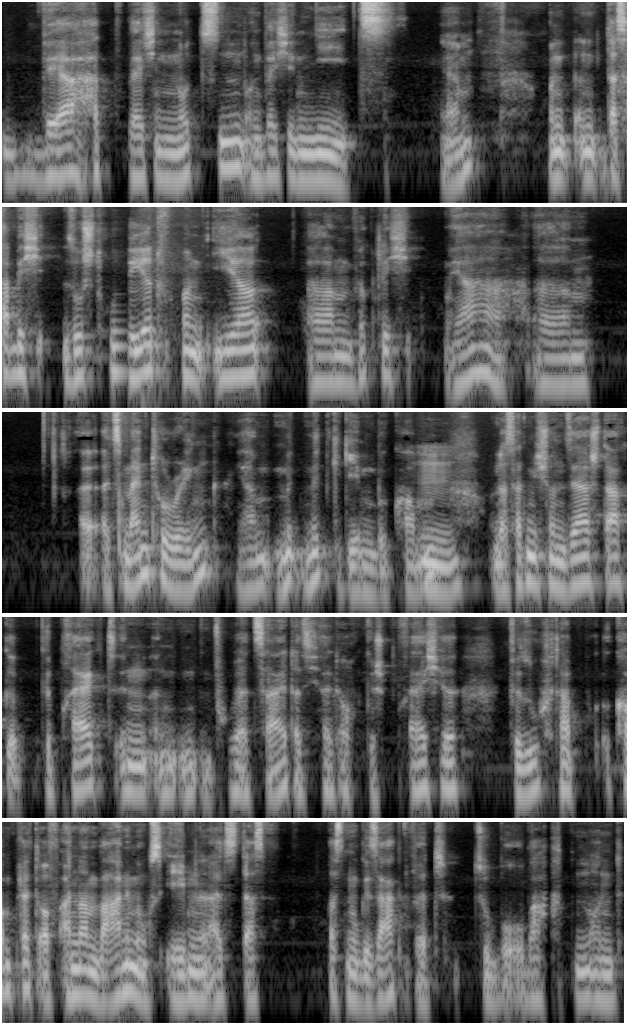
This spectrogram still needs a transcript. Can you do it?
wer hat welchen Nutzen und welche Needs. Ja? Und, und das habe ich so strukturiert von ihr ähm, wirklich, ja, ähm, als Mentoring ja, mit, mitgegeben bekommen. Mhm. Und das hat mich schon sehr stark geprägt in, in, in früher Zeit, dass ich halt auch Gespräche versucht habe, komplett auf anderen Wahrnehmungsebenen als das, was nur gesagt wird, zu beobachten. Und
